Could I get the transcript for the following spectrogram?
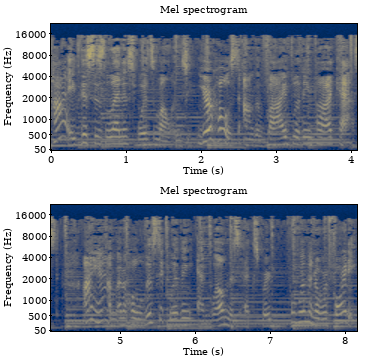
Hi, this is Lennis Woods Mullins, your host on the Vibe Living Podcast. I am a holistic living and wellness expert for women over 40.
